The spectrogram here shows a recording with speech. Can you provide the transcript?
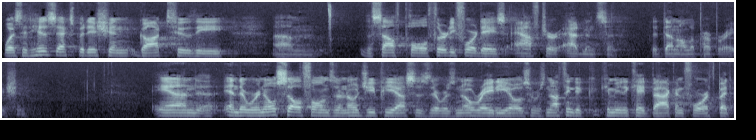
was that his expedition got to the, um, the South Pole 34 days after Edmondson had done all the preparation. And, uh, and there were no cell phones, there were no GPSs, there was no radios, there was nothing to communicate back and forth. But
